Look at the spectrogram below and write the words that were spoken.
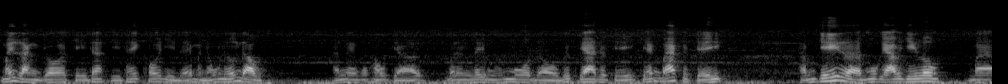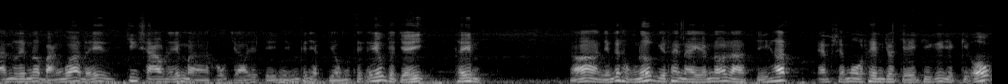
mấy lần cho chị đó chị thấy có gì để mà nấu nướng đâu. Anh em cũng hỗ trợ bên Liêm cũng mua đồ bếp ga cho chị chén bát cho chị thậm chí là mua gạo cho chị luôn. Mà anh Liêm nó bận quá để chuyến sau để mà hỗ trợ cho chị những cái vật dụng thiết yếu cho chị thêm. Đó những cái thùng nước như thế này em nói là chị hết. Em sẽ mua thêm cho chị chị cái việc chị uống.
